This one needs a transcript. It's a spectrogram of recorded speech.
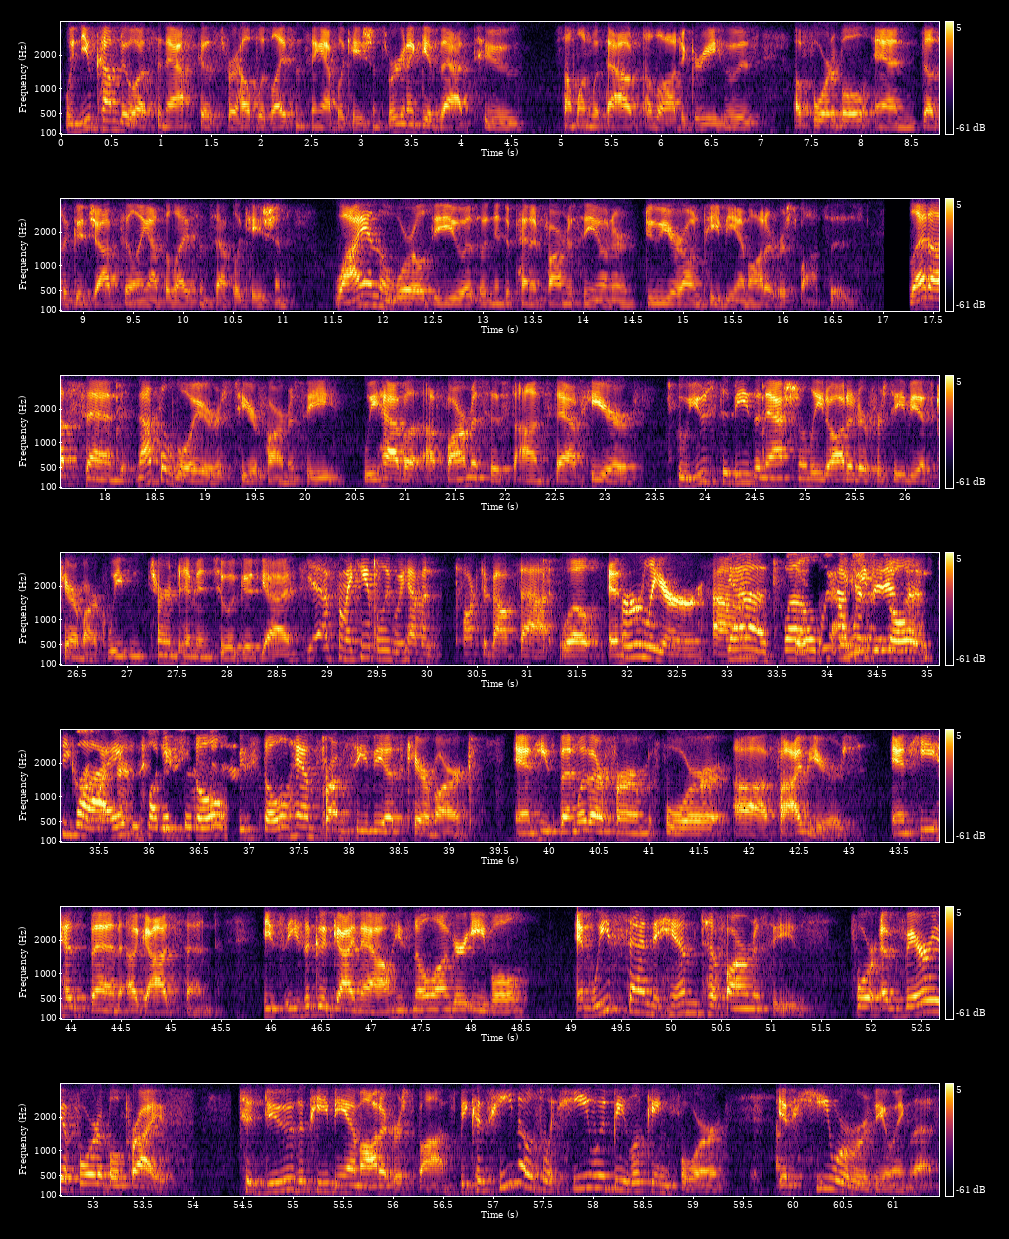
When you come to us and ask us for help with licensing applications, we're going to give that to someone without a law degree who is affordable and does a good job filling out the license application. Why in the world do you, as an independent pharmacy owner, do your own PBM audit responses? Let us send not the lawyers to your pharmacy. We have a, a, pharmacist on staff here who used to be the national lead auditor for CVS Caremark. We've turned him into a good guy. Yes, and I can't believe we haven't talked about that. Well, and earlier. Um, yes, well, so, we actually stole, why we stole, we stole him from CVS Caremark, and he's been with our firm for uh, five years, and he has been a godsend He's, he's a good guy now. He's no longer evil. And we send him to pharmacies for a very affordable price to do the PBM audit response because he knows what he would be looking for if he were reviewing this.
